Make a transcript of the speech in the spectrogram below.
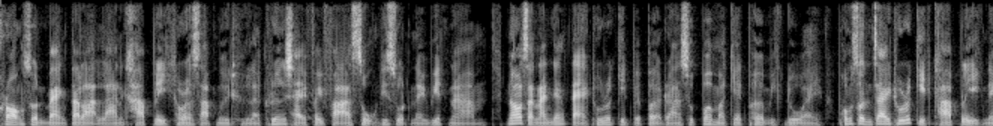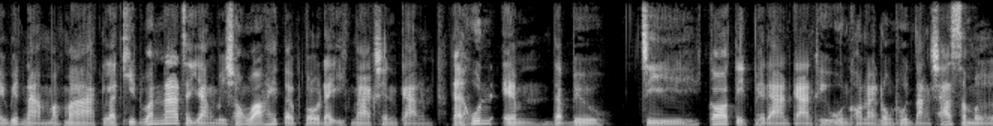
ครองส่วนแบ่งตลาดร้านค้าปลีกโทรศัพท์มือถือและเครื่องใช้ไฟฟ้าสูงที่สุดในเวียดนาม นอกจากนั้นยังแตกธุรกิจไปเปิดร้านซูเปอร์มาร์เก็ตเพิ่มอีกด้วย ผมสนใจธุรกิจค้าปลีกในเวียดนามมาก ๆ และคิดว่าน่าจะยังมีช่องว่างให้เติบโตได้อีกมากเช่นกัน แต่หุ้น MWG ก็ติดเพดานการถือหุ้นของนักลงทุนต่างชาติเสมอ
